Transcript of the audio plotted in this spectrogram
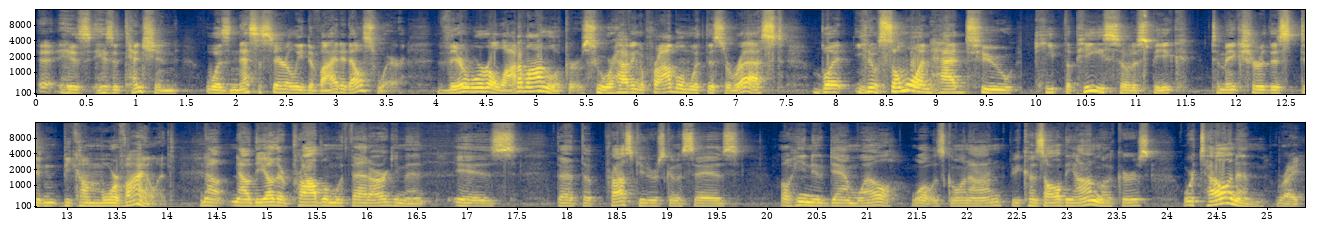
his his attention was necessarily divided elsewhere. There were a lot of onlookers who were having a problem with this arrest, but you know someone had to keep the peace, so to speak, to make sure this didn't become more violent. Now, now the other problem with that argument is that the prosecutor is going to say is, oh, he knew damn well what was going on because all the onlookers were telling him. Right.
